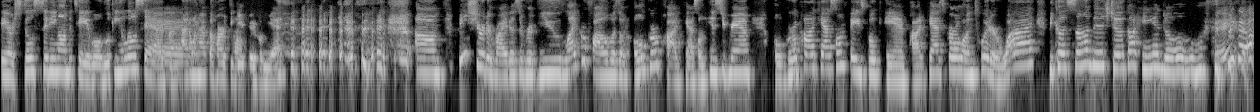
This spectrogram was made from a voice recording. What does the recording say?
They are still sitting on the table, looking a little sad, but I don't have the heart to get rid of them yet. um, be sure to write us a review, like or follow us on Old Girl Podcast on Instagram, Old Girl Podcast on Facebook, and Podcast Gurl on Twitter. Why? Because some bitch took our handle. There you go.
